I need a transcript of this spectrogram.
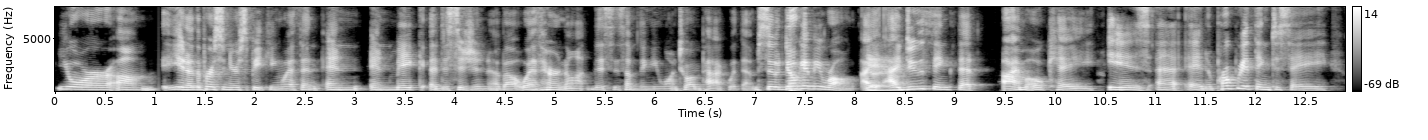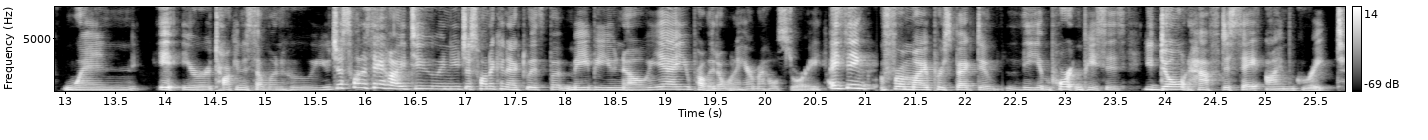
your, um, you know, the person you're speaking with and, and, and make a decision about whether or not this is something you want to unpack with them. So don't get me wrong. Yeah, I, yeah. I do think that I'm okay is a, an appropriate thing to say when it, you're talking to someone who you just want to say hi to and you just want to connect with, but maybe you know, yeah, you probably don't want to hear my whole story. I think from my perspective, the important piece is you don't have to say, I'm great.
